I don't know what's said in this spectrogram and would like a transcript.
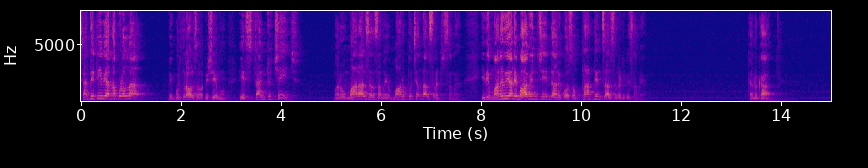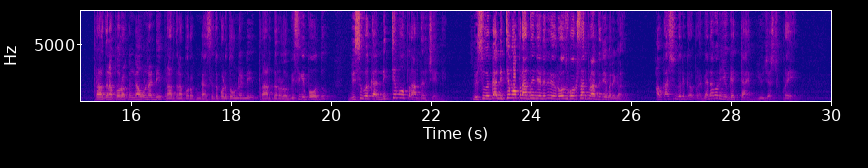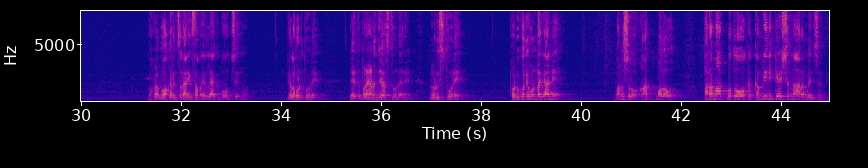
Shanti TV అన్నప్పుడల్లా మీకు గుర్తు రావాల్సిన విషయము ఇట్స్ టైమ్ టు చేంజ్ మనం మారాల్సిన సమయం మార్పు చెందాల్సినటువంటి సమయం. ఇది మనది అని భావించి దానికోసం ప్రార్థించాల్సినటువంటి సమయం. కనుక ప్రార్థనాపూర్వకంగా ఉండండి ప్రార్థనాపూర్వకంగా సిద్ధపడుతూ ఉండండి ప్రార్థనలో విసిగిపోవద్దు విసుగక నిత్యమో ప్రార్థన చేయండి. విసుగక నిత్యమో ప్రార్థన చేయండి నేను రోజుకు ఒకసారి ప్రార్థన చేయమని కాదు. అవకాశం దొరికినప్పుడు whenever you get time you just pray ఒకళ్ళు మోకరించడానికి సమయం లేకపోవచ్చేమో నిలబడుతూనే లేకపోతే ప్రయాణం చేస్తూనే నడుస్తూనే పడుకొని ఉండగానే మనసులో ఆత్మలో పరమాత్మతో ఒక కమ్యూనికేషన్ ఆరంభించండి.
